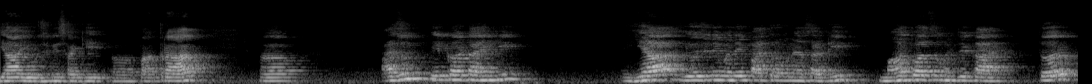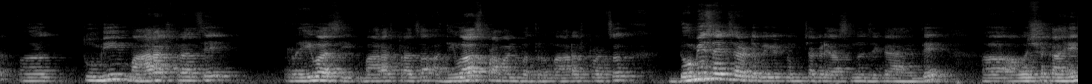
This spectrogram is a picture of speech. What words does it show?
या योजनेसाठी पात्र आहात. अजून एक अट आहे की या योजनेमध्ये पात्र होण्यासाठी महत्त्वाचं म्हणजे काय? तर तुम्ही महाराष्ट्राचे रहिवासी महाराष्ट्राचा अधिवास प्रमाणपत्र महाराष्ट्राचं डोमिसाईल सर्टिफिकेट तुमच्याकडे असणं जे काय आहे ते आवश्यक आहे.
